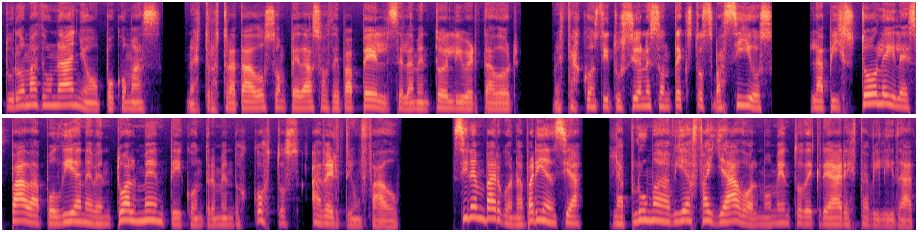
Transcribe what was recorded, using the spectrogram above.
duró más de un año o poco más. Nuestros tratados son pedazos de papel, se lamentó el libertador. Nuestras constituciones son textos vacíos. La pistola y la espada podían eventualmente y con tremendos costos haber triunfado. Sin embargo, en apariencia, la pluma había fallado al momento de crear estabilidad.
